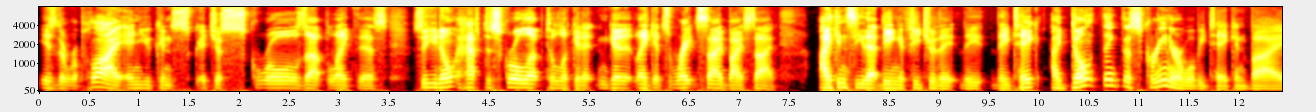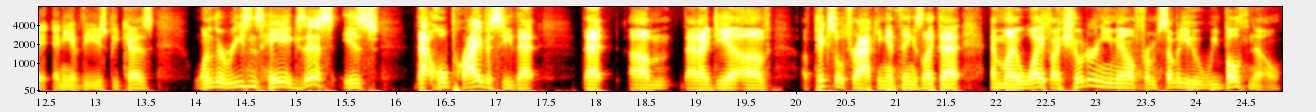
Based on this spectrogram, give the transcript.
is the reply, and you can it just scrolls up like this, so you don't have to scroll up to look at it and get it like it's right side by side. I can see that being a feature they they they take. I don't think the screener will be taken by any of these because one of the reasons Hey exists is that whole privacy that that um that idea of of pixel tracking and things like that. And my wife, I showed her an email from somebody who we both know,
